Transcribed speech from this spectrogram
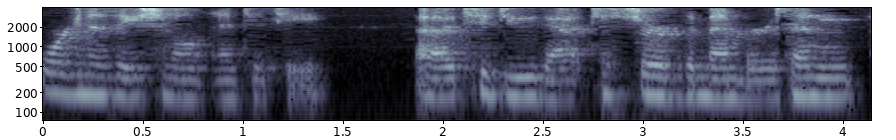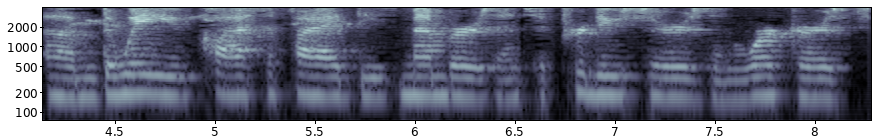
organizational entity uh, to do that to serve the members. And um, the way you've classified these members into producers and workers,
